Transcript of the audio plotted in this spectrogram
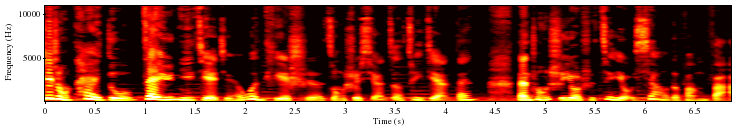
这种态度在于你解决问题时总是选择最简单，但同时又是最有效的方法。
